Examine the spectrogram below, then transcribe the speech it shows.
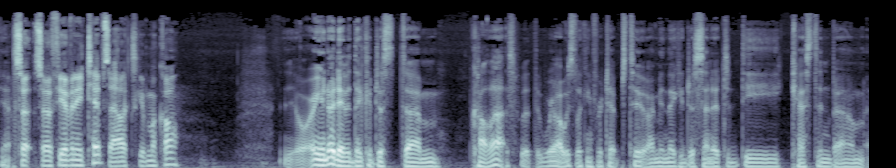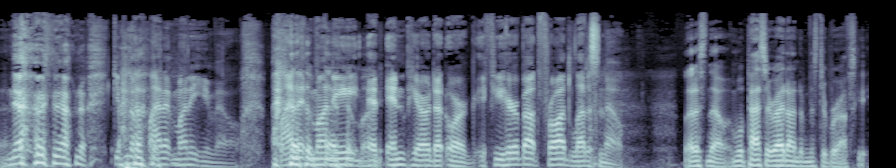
Yeah. So, so if you have any tips, Alex, give them a call. Or you know, David, they could just um, call us, but we're always looking for tips too. I mean, they could just send it to D Kestenbaum. No, no, no. Give them the Planet Money email. Planet Money at npr.org. If you hear about fraud, let us know. Let us know. And we'll pass it right on to Mr. Barofsky.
